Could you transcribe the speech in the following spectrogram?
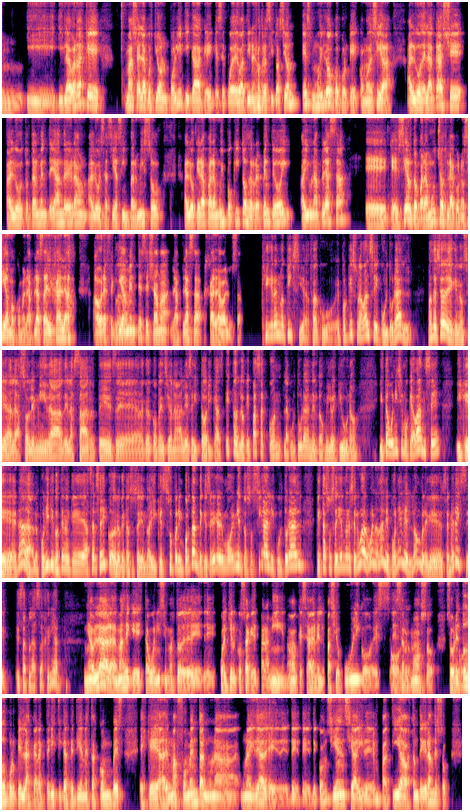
y, la verdad es que más allá de la cuestión política que, que se puede debatir en otra situación, es muy loco porque, como decía, algo de la calle, algo totalmente underground, algo que se hacía sin permiso, algo que era para muy poquitos, de repente hoy hay una plaza eh, que es cierto, para muchos la conocíamos como la Plaza del Jala, ahora efectivamente se llama la Plaza Jalabalusa. Qué gran noticia, Facu, eh, porque es un avance cultural. Más allá de que no sea la solemnidad de las artes eh, convencionales e históricas, esto es lo que pasa con la cultura en el 2021 y está buenísimo que avance y que, nada, los políticos tengan que hacerse eco de lo que está sucediendo ahí, que es súper importante, que se vea que hay un movimiento social y cultural que está sucediendo en ese lugar. Bueno, dale, ponele el nombre que se merece esa plaza, genial. Ni hablar, además de que está buenísimo esto de, cualquier cosa que para mí, ¿no? que se haga en el espacio público, es, hermoso. Sobre todo porque las características que tienen estas compes es que además fomentan una, idea de, conciencia y de empatía bastante grande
